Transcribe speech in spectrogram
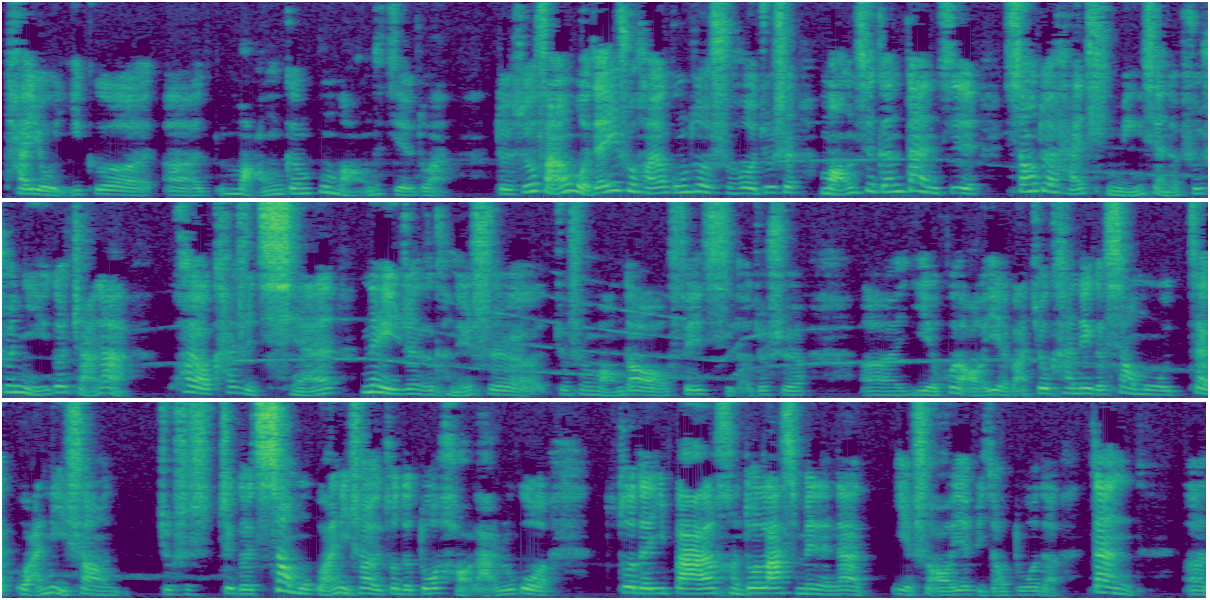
它有一个呃忙跟不忙的阶段。对，所以反正我在艺术行业工作的时候，就是忙季跟淡季相对还挺明显的。比如说你一个展览快要开始前那一阵子，肯定是就是忙到飞起的，就是。呃，也会熬夜吧，就看那个项目在管理上，就是这个项目管理上有做得多好啦。如果做的一般，很多 last minute 那也是熬夜比较多的。但呃，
